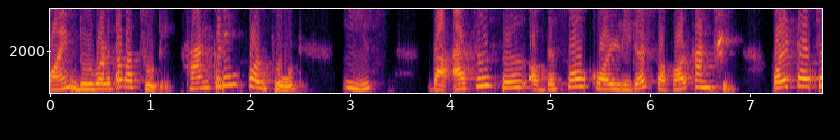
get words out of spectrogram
পয়েন্ট দুর্বলতা বা ত্রুটি. Hankering for vote is the Achilles heel of the so called leaders of our country পরেরটা হচ্ছে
